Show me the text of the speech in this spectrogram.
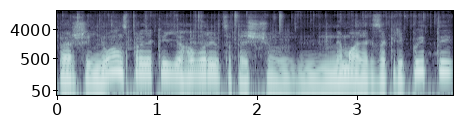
перший нюанс, про який я говорив, це те, що нема як закріпити,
